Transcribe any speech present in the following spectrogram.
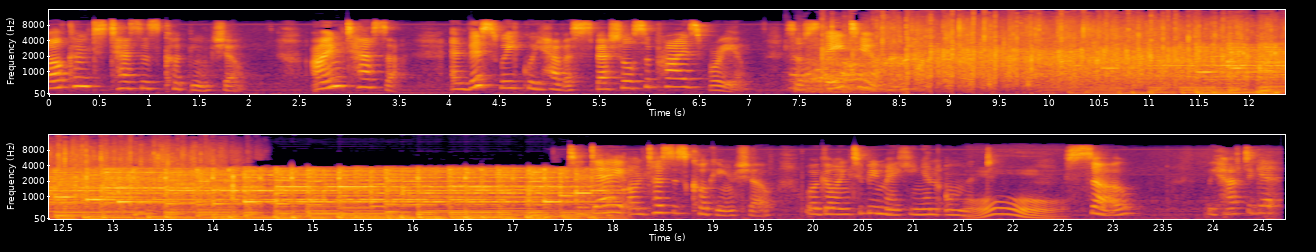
Welcome to Tessa's Cooking Show. I'm Tessa, and this week we have a special surprise for you. So stay tuned. Today on Tessa's Cooking Show, we're going to be making an omelette. Oh. So, we have to get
